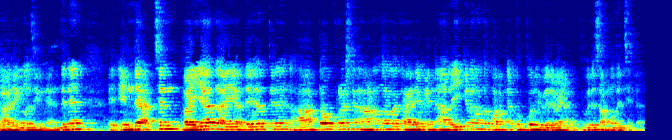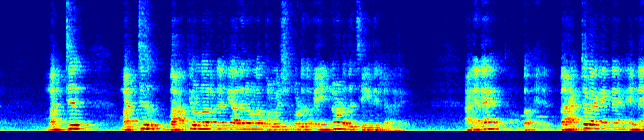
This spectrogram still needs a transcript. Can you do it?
കാര്യങ്ങൾ ചെയ്യുന്നത്. എന്തിന് എന്റെ അച്ഛൻ വയ്യാതായി അദ്ദേഹത്തിന് ഹാർട്ട് ഓപ്പറേഷൻ ആണെന്നുള്ള കാര്യം എന്നെ അറിയിക്കണമെന്ന് പറഞ്ഞപ്പോൾ പോലും ഇവർ ഇവർ സമ്മതിച്ചില്ല. മറ്റ് മറ്റ് ബാക്കിയുള്ളവർക്കൊക്കെ അതിനുള്ള പ്രൊവിഷൻ കൊടുക്കുമ്പോൾ എന്നോട് അത് ചെയ്തില്ല അവർ. അങ്ങനെ ബാക്ക് ടു ബാക്ക് എന്നെ എന്നെ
